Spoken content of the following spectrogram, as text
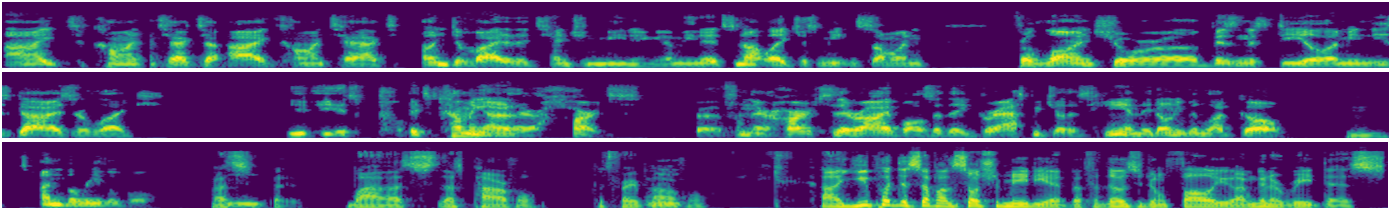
eye to contact to eye contact, undivided attention meeting. I mean, it's not like just meeting someone for lunch or a business deal. I mean, these guys are like it's it's coming out of their hearts, uh, from their hearts to their eyeballs, that they grasp each other's hand. They don't even let go. Mm. It's unbelievable. That's mm. Wow, that's that's powerful. That's very powerful. Uh, you put this up on social media, but for those who don't follow you, I'm going to read this.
